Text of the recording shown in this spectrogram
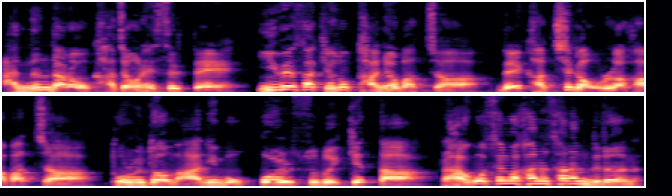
않는다라고 가정을 했을 때 이 회사 계속 다녀봤자 내 가치가 올라가 봤자 돈을 더 많이 못 벌 수도 있겠다 라고 생각하는 사람들은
